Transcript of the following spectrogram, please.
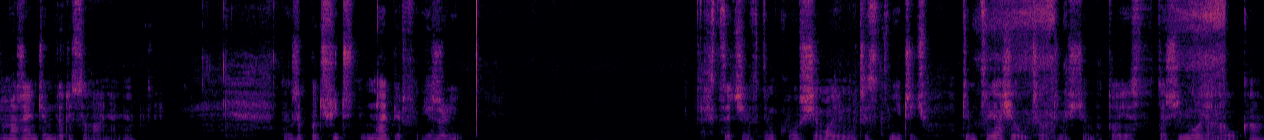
narzędziem do rysowania, nie? Także poćwicz najpierw, jeżeli chcecie w tym kursie moim uczestniczyć, w tym co ja się uczę oczywiście, bo to jest też i moja nauka.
